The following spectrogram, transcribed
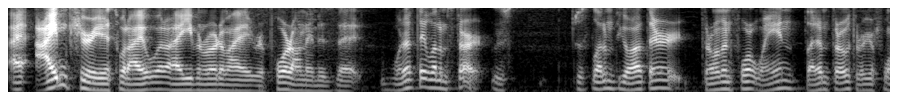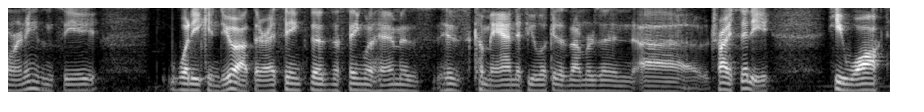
I I'm curious. What I what I even wrote in my report on him is that what if they let him start? Just just let him go out there, throw him in Fort Wayne, let him throw three or four innings and see what he can do out there. I think the the thing with him is his command. If you look at his numbers in uh, Tri City, he walked.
